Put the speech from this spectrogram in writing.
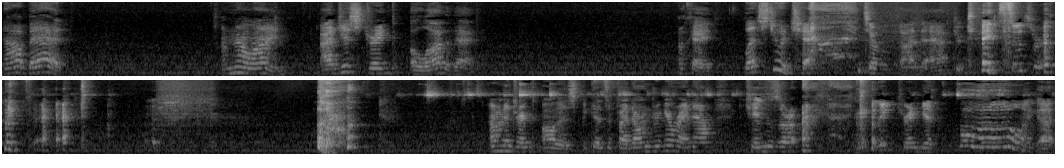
Not bad. I'm not lying. I just drank a lot of that. Okay, let's do a challenge. oh god, the aftertaste is really bad. Gonna drink all this because if I don't drink it right now, chances are I'm not gonna drink it. Oh my god.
